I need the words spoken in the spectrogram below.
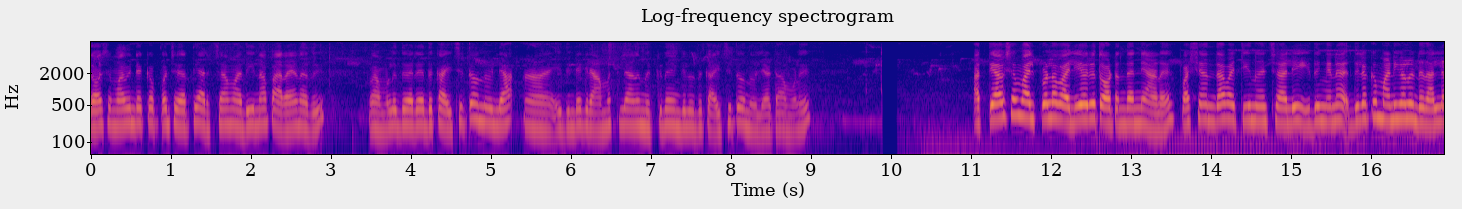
ദോശമാവിന്റെ ഒക്കെ ഒപ്പം ചേർത്ത് അരച്ചാൽ മതി എന്നാണ് പറയണത്. നമ്മൾ ഇതുവരെ ഇത് കഴിച്ചിട്ടൊന്നുമില്ല. ഇതിന്റെ ഗ്രാമത്തിലാണ് നിൽക്കുന്നതെങ്കിലും ഇത് കഴിച്ചിട്ടൊന്നുമില്ല കേട്ടോ നമ്മൾ അത്യാവശ്യം വലിപ്പമുള്ള വലിയൊരു തോട്ടം തന്നെയാണ്. പക്ഷെ എന്താ പറ്റിയെന്ന് വെച്ചാൽ ഇതിങ്ങനെ ഇതിലൊക്കെ മണികളുണ്ട് നല്ല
